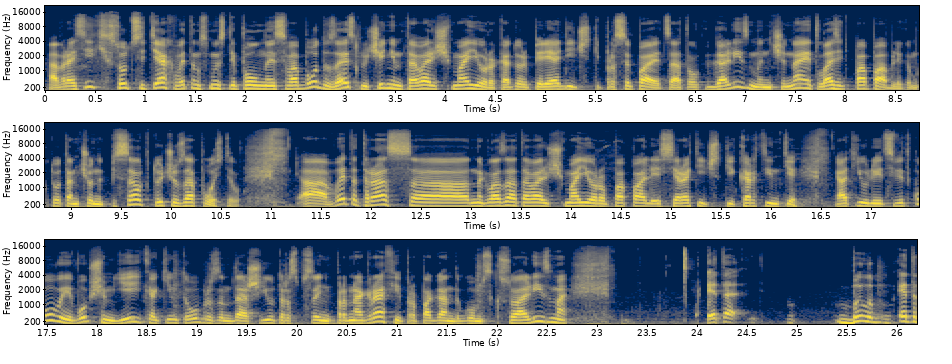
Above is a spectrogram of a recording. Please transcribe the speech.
А в российских соцсетях в этом смысле полная полная свобода, за исключением товарища майора, который периодически просыпается от алкоголизма и начинает лазить по пабликам. Кто там что написал, кто что запостил. А в этот раз э, на глаза товарища майора попали эротические картинки от Юлии Цветковой. И, в общем, ей каким-то образом, да, шьют распространение порнографии, пропаганда гомосексуализма. Это было, это,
